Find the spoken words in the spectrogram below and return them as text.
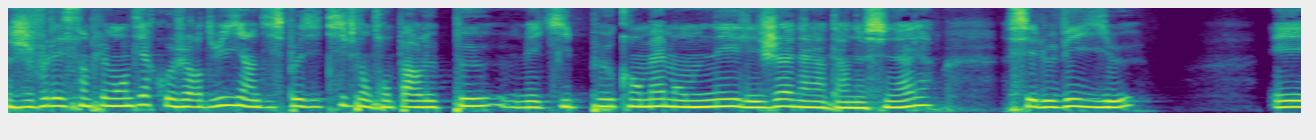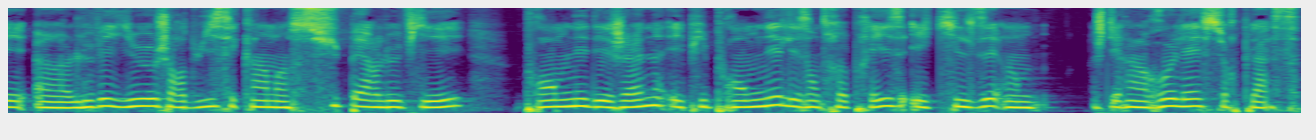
je voulais simplement dire qu'aujourd'hui, il y a un dispositif dont on parle peu, mais qui peut quand même emmener les jeunes à l'international. C'est le VIE. Et euh, le VIE aujourd'hui, c'est quand même un super levier pour emmener des jeunes et puis pour emmener les entreprises et qu'ils aient un, je dirais, un relais sur place.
